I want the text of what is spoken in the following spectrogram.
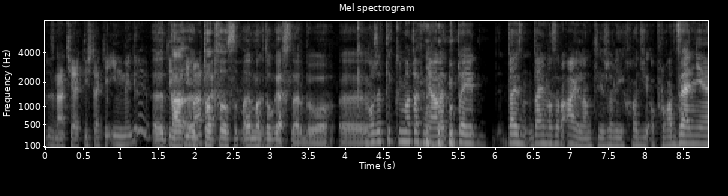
znacie jakieś takie inne gry E, w tych Ta, to, co z Magdą Gessler było. e, Może w tych klimatach nie, ale tutaj Dinosaur Island, jeżeli chodzi o prowadzenie,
